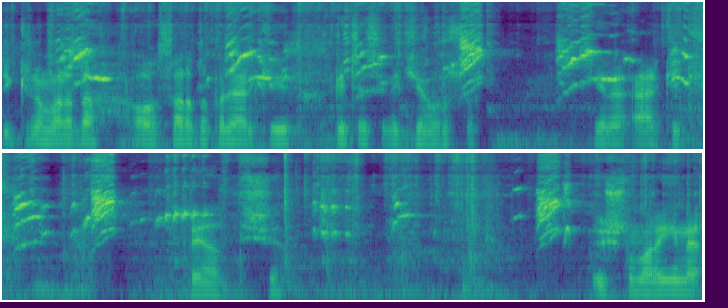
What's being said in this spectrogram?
İki numarada o sarı tepeli erkeğin geçen seneki yavrusu. Yine erkek beyaz dişi. 3 numara yine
